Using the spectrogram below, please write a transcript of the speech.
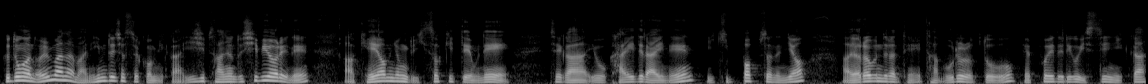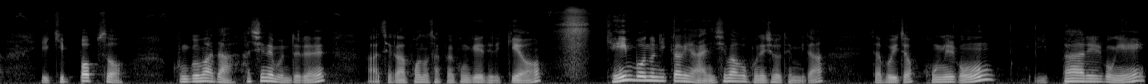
그동안 얼마나 많이 힘드셨을 겁니까? 24년도 12월에는 아, 계엄령도 있었기 때문에 제가 이 가이드라인은 이 기법서는요 아, 여러분들한테 다 무료로 또 배포해드리고 있으니까 이 기법서 궁금하다 하시는 분들은 아, 제가 번호 잠깐 공개해 드릴게요. 개인 번호니까 그냥 안심하고 보내셔도 됩니다. 자 보이죠? 010-2810에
